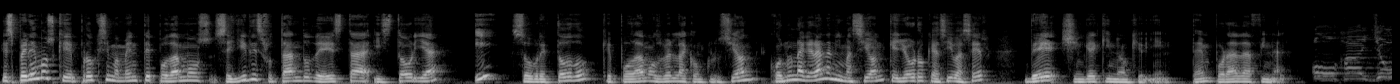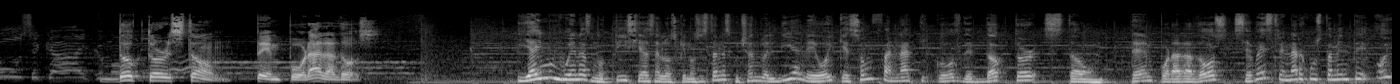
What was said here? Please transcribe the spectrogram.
esperemos que próximamente podamos seguir disfrutando de esta historia y sobre todo que podamos ver la conclusión con una gran animación que yo creo que así va a ser de Shingeki no Kyojin, temporada final. Doctor Stone, temporada 2. Y hay muy buenas noticias a los que nos están escuchando el día de hoy que son fanáticos de Doctor Stone. Temporada 2 se va a estrenar justamente hoy,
